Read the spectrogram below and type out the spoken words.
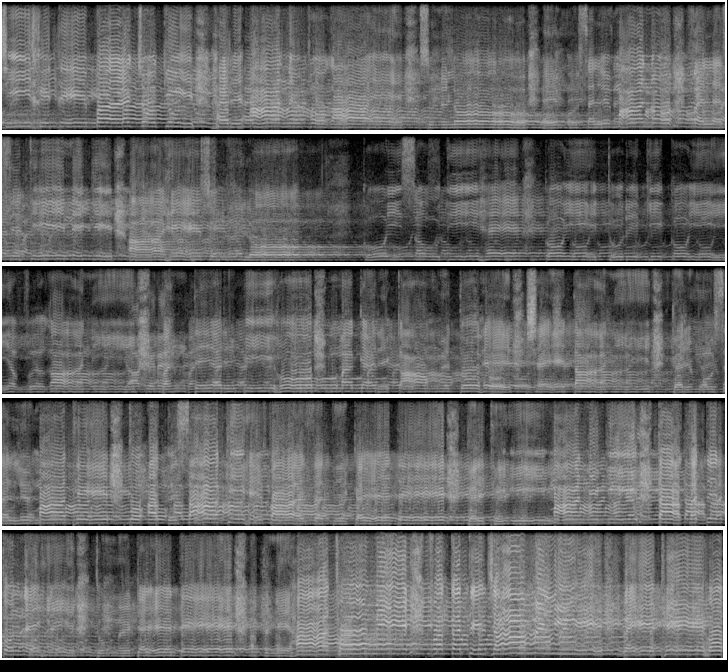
चीखते बच्चों की हर आन फुगाए सुन लो। ए मुसलमानों फलस्तीन की आहें सुन लो। कोई सऊदी है कोई तुर्की कोई अफगानी बनते अरबी हो मगर काम तो है शैतानी। कर मुसलमान थे तो अक्सा की हिफाजत करते। कर थी ईमान की ताकत तो नहीं तुम डरते। अपने हाथों में फकत जाम लिए हो।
